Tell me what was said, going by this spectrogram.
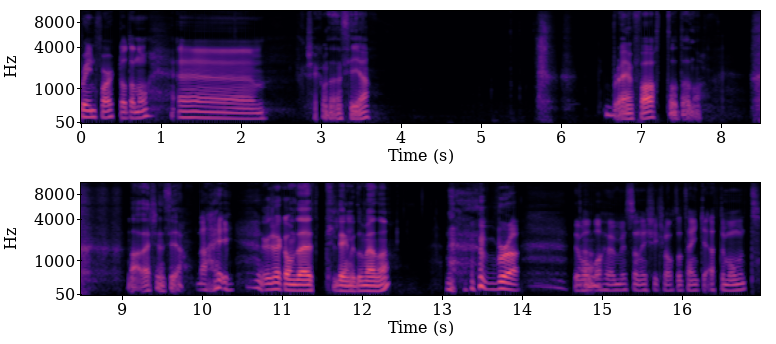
Brainfart.no. Uh, Skal sjekke om det er en side. Brainfart.no. Nei, det er ikke en side. nei, Skal skal sjekke om det er et tilgjengelig domene. bruh. Det var bare hodet mitt som ikke klarte å tenke at the moment.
